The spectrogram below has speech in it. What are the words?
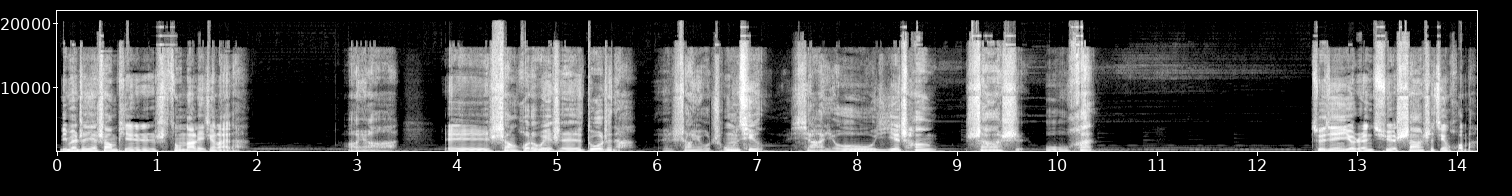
你们这些商品是从哪里进来的？哎呀，呃，上货的位置多着呢，上有重庆，下有宜昌、沙市、武汉。最近有人去沙市进货吗？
